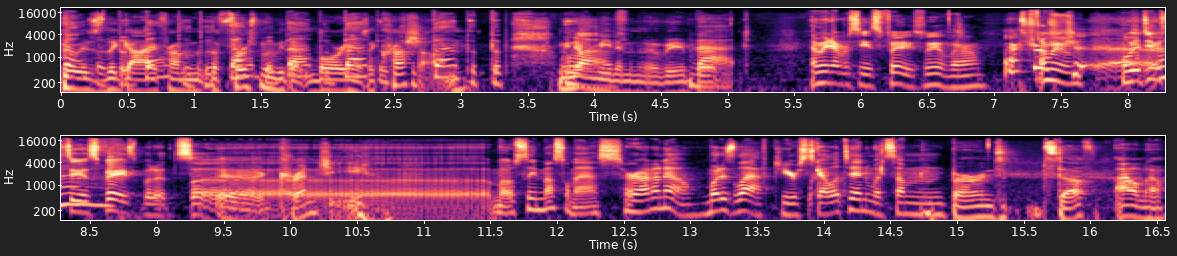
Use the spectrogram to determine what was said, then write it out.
who is the guy from the first movie that Laurie has a crush on. We never Love meet him in the movie, but- That. And we never see his face either. Extra I mean, well, we do see his face, but it's uh, Uh, crunchy. Mostly muscle mass, or I don't know what is left. Your skeleton with some. Burned stuff. I don't know.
